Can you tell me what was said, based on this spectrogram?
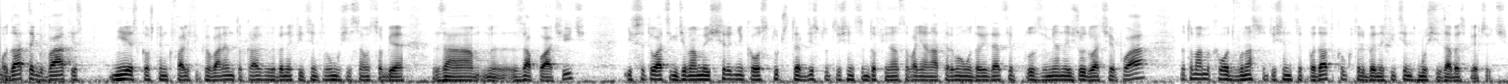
Podatek VAT jest, nie jest kosztem kwalifikowanym, to każdy z beneficjentów musi sam sobie za, zapłacić. I w sytuacji, gdzie mamy średnio około 140 tysięcy dofinansowania na termomodernizację plus wymianę źródła ciepła, no to mamy około 12 tysięcy podatku, który beneficjent musi zabezpieczyć.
